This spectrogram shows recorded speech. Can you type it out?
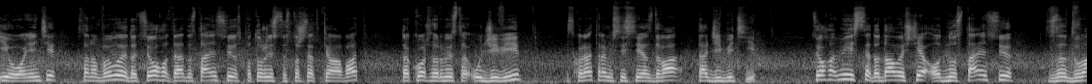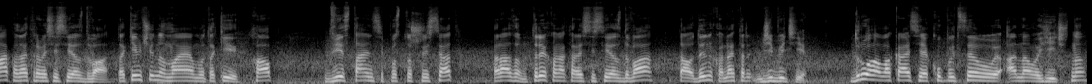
Ionity встановили до цього зарядну станцію з потужністю 160 кВт, також виробництва UGV з конекторами CCS2 та GBT. Цього місця додали ще одну станцію з двома конекторами CCS2. Таким чином маємо такий хаб, дві станції по 160, разом три конектори CCS2 та один конектор GBT. Друга локація, яку підсилили аналогічно,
